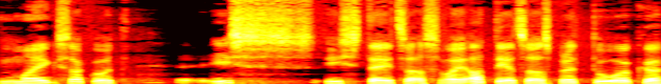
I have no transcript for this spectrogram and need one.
maigi sakot, iz, izteicās vai attiecās pret to, ka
